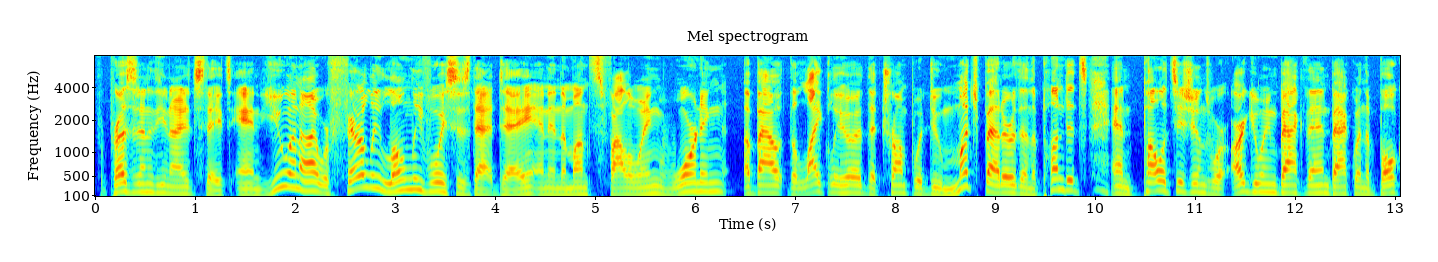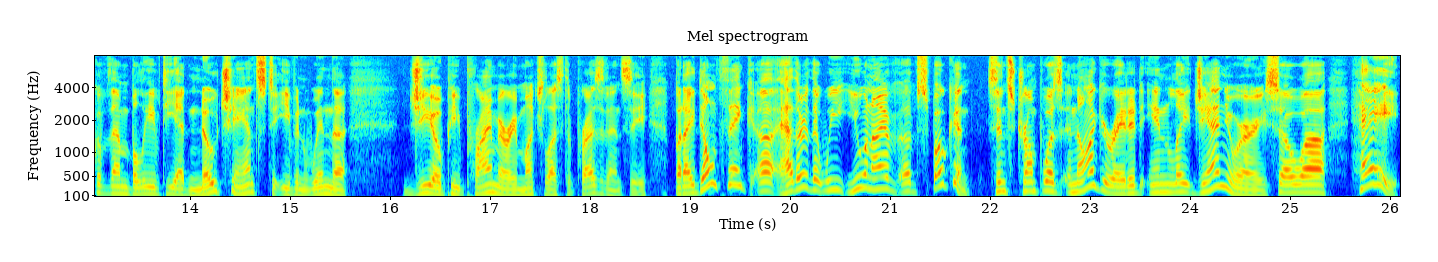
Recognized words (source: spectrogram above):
for President of the United States. And you and I were fairly lonely voices that day and in the months following, warning about the likelihood that Trump would do much better than the pundits and politicians were arguing back then, back when the bulk of them believed he had no chance to even win the GOP primary, much less the presidency. But I don't think, uh, Heather, that we, you and I have, have, spoken since Trump was inaugurated in late January. So, uh, hey,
